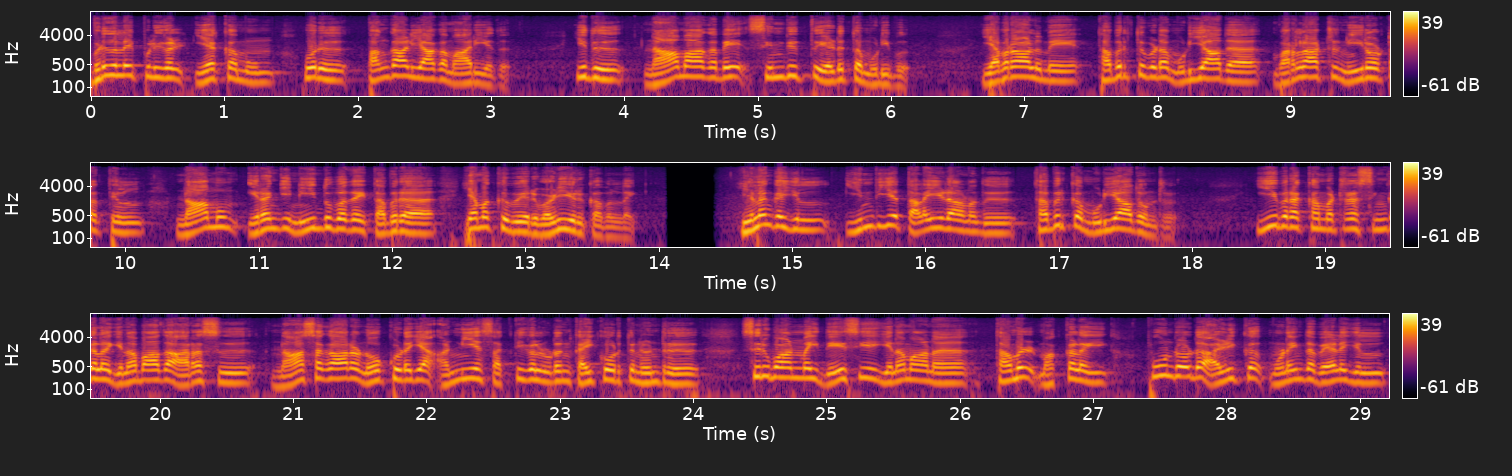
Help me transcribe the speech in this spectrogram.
விடுதலை புலிகள் இயக்கமும் ஒரு பங்காளியாக மாறியது. இது நாமாகவே சிந்தித்து எடுத்த முடிவு. எவராலுமே தவிர்த்துவிட முடியாத வரலாற்று நீரோட்டத்தில் நாமும் இறங்கி நீந்துவதை தவிர எமக்கு வேறு வழி இருக்கவில்லை இலங்கையில் இந்திய தலையீடானது தவிர்க்க முடியாதொன்று. ஈவிரக்கமற்ற சிங்கள இனவாத அரசு நாசகார நோக்குடைய அந்நிய சக்திகளுடன் கைகோர்த்து நின்று சிறுபான்மை தேசிய இனமான தமிழ் மக்களை பூண்டோடு அழிக்க முனைந்த வேளையில்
